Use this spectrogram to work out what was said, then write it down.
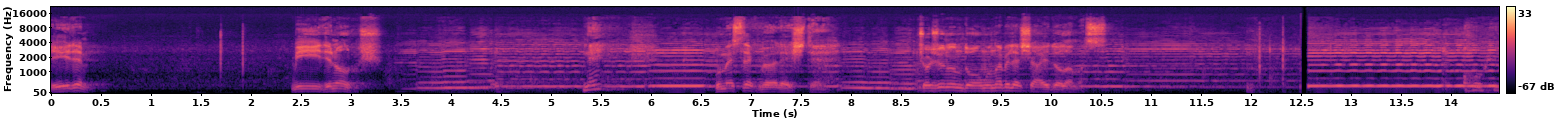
Yiğidim. Bir yiğidin olmuş. Ne? Bu meslek böyle işte. Çocuğunun doğumuna bile şahit olamaz. Oy.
